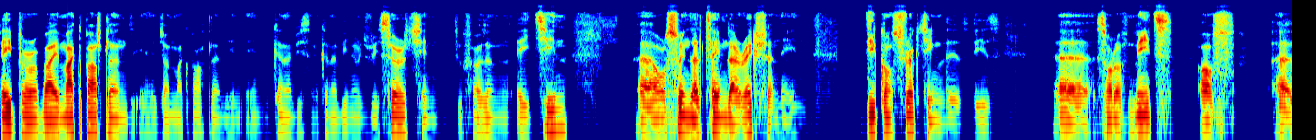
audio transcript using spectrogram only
paper by McPartland, uh, John McPartland, in, in cannabis and cannabinoid research in 2018, uh, also in that same direction in deconstructing this, these uh, sort of myths of uh,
